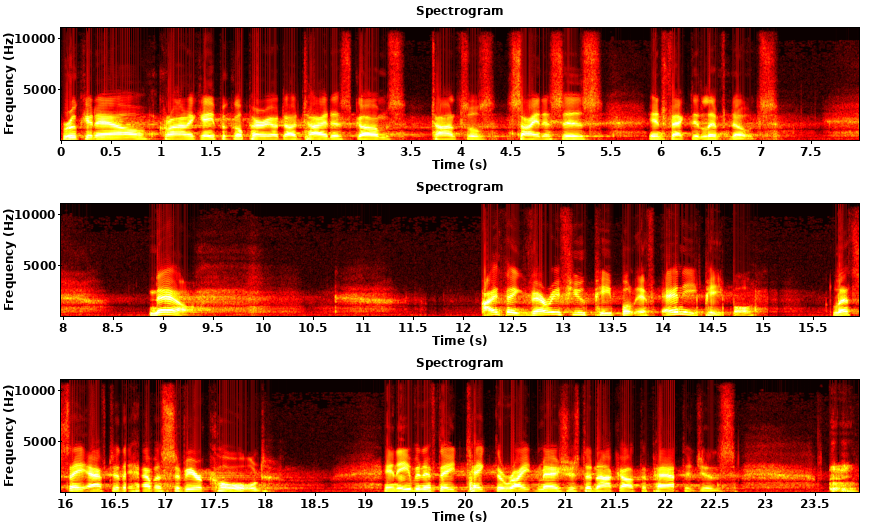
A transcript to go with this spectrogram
Root canal, chronic apical periodontitis, gums, tonsils, sinuses, infected lymph nodes. Now, I think very few people, if any people, let's say after they have a severe cold, and even if they take the right measures to knock out the pathogens,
